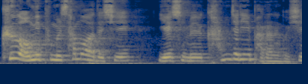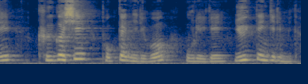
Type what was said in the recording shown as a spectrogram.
그 어미 품을 사모하듯이 예수님을 간절히 바라는 것이 그것이 복된 일이고 우리에게 유익된 길입니다.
